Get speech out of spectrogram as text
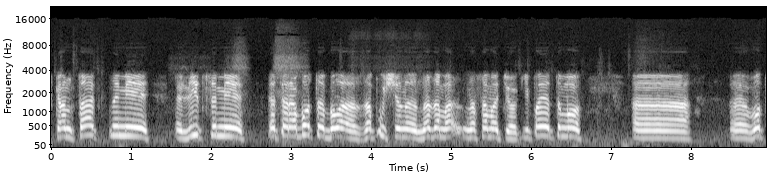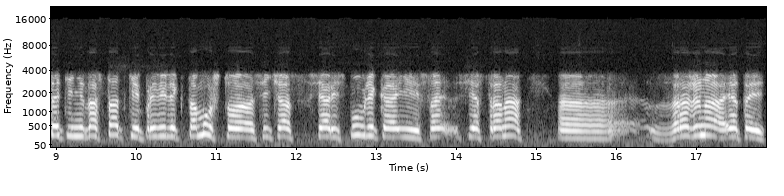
с контактными лицами, эта работа была запущена на, самотек. И поэтому вот эти недостатки привели к тому, что сейчас вся республика и вся страна э, заражена этой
